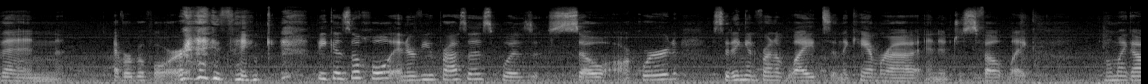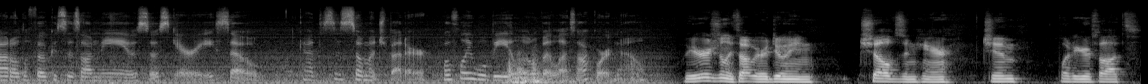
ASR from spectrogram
than ever before, I think, because the whole interview process was so awkward sitting in front of lights and the camera, and it just felt like, oh my god, all the focus is on me. It was so scary. So, God, this is so much better. Hopefully, we'll be a little bit less awkward now. We originally thought we were doing shelves in here. Jim, what are your thoughts?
